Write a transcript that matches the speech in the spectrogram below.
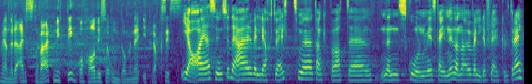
mener det er svært nyttig å ha disse ungdommene i praksis. Ja, jeg syns jo det er veldig aktuelt med tanke på at uh, den skolen vi skal inn i, den er jo veldig flerkulturell.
